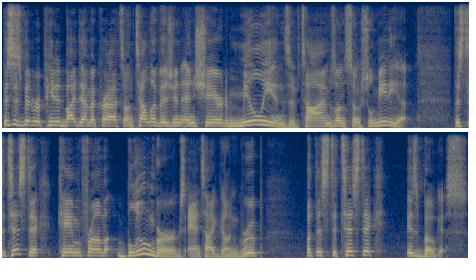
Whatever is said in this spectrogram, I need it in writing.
This has been repeated by Democrats on television and shared millions of times on social media. The statistic came from Bloomberg's anti gun group, but the statistic is bogus.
